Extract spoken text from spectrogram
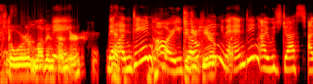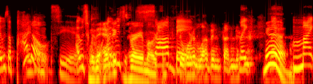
Thor: Love and. Thunder. The Yeah. ending? Oh, are you Did you joking? hear the what- ending? I was just, I was a puddle. didn't see it. I was, Yeah, the cr- I was very emotional. sobbing. Thor: Love and Thunder. Like, yeah. like my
